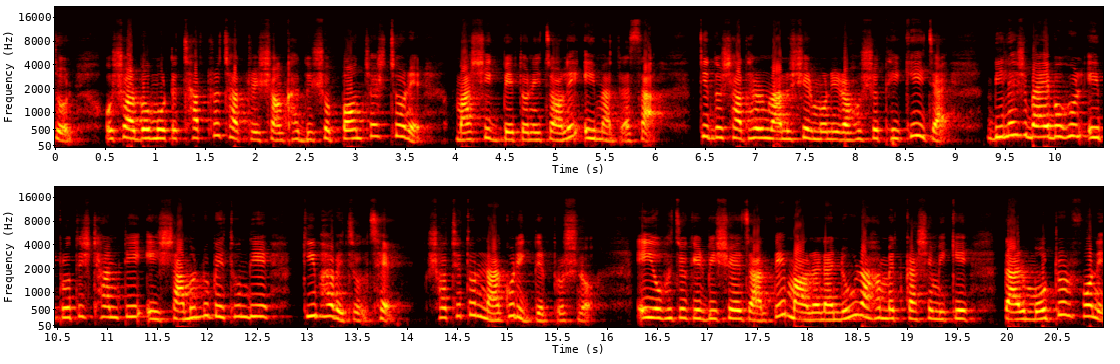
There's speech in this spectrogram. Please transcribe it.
জন ও সর্বমোট ছাত্রছাত্রীর সংখ্যা দুশো পঞ্চাশ জনের মাসিক বেতনে চলে এই মাদ্রাসা। কিন্তু সাধারণ মানুষের মনে রহস্য থেকেই যায় বিলাস ব্যয়বহুল এই প্রতিষ্ঠানটি এই সামান্য বেতন দিয়ে কীভাবে চলছে? সচেতন নাগরিকদের প্রশ্ন। এই অভিযোগের বিষয়ে জানতে মাওলানা নূর আহমেদ কাশেমিকে তার মোটর ফোনে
